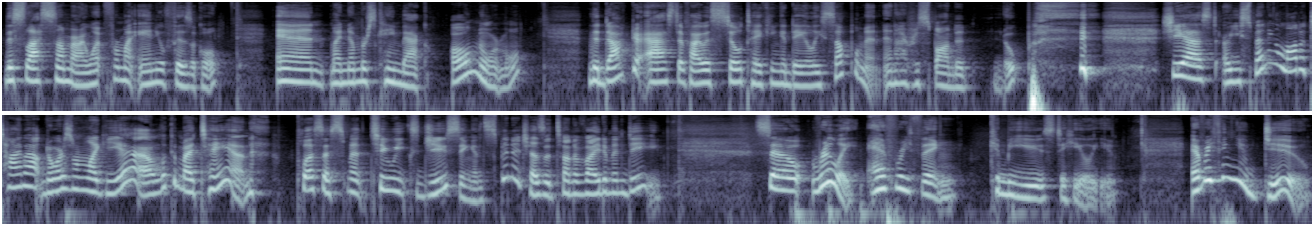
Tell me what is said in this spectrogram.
This last summer, I went for my annual physical and my numbers came back all normal. The doctor asked if I was still taking a daily supplement, and I responded, Nope. she asked, Are you spending a lot of time outdoors? And I'm like, Yeah, look at my tan. Plus, I spent two weeks juicing, and spinach has a ton of vitamin D. So, really, everything can be used to heal you. Everything you do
